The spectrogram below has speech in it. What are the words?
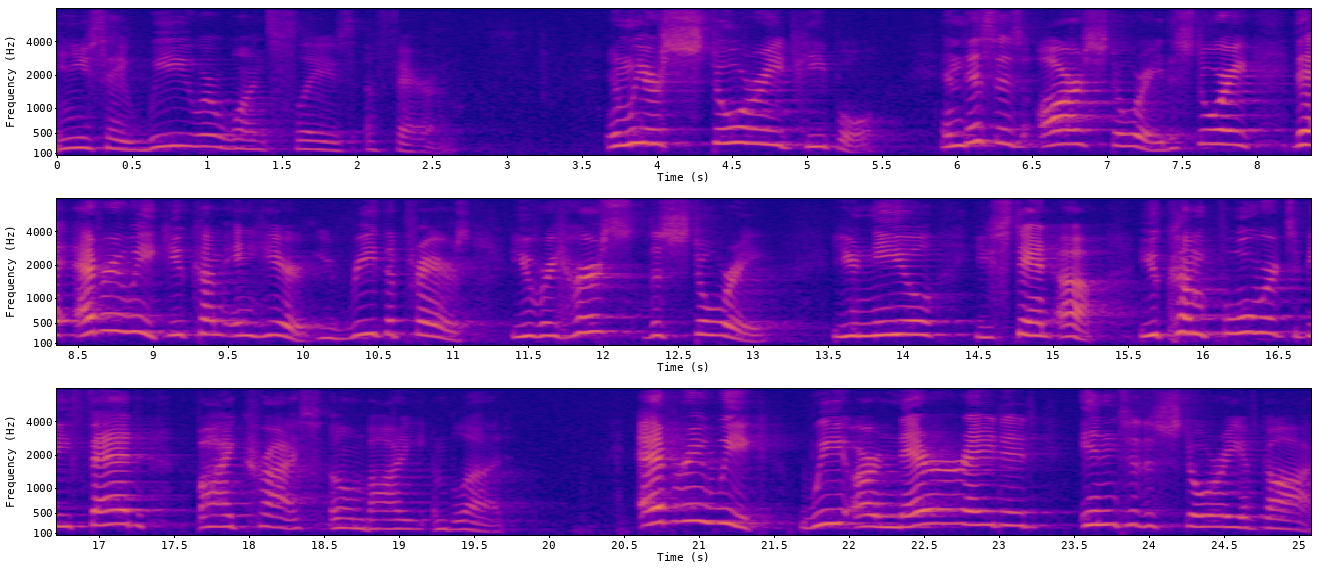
and you say, We were once slaves of Pharaoh. And we are storied people. And this is our story the story that every week you come in here, you read the prayers, you rehearse the story, you kneel, you stand up, you come forward to be fed by Christ's own body and blood. Every week, we are narrated into the story of God,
